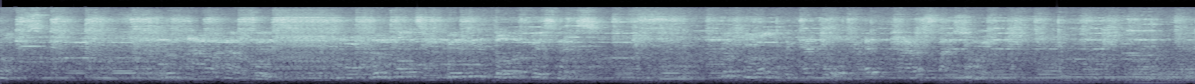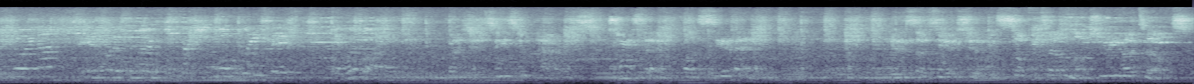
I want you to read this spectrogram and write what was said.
restaurants. The powerhouses. The multi-billion dollar business. Look beyond the catwalk at Paris Fashion Week. Join us in one of the most fashionable places in the world. Fashion Season Paris. Tuesday on CNN. In association with Sofitel Luxury Hotels.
